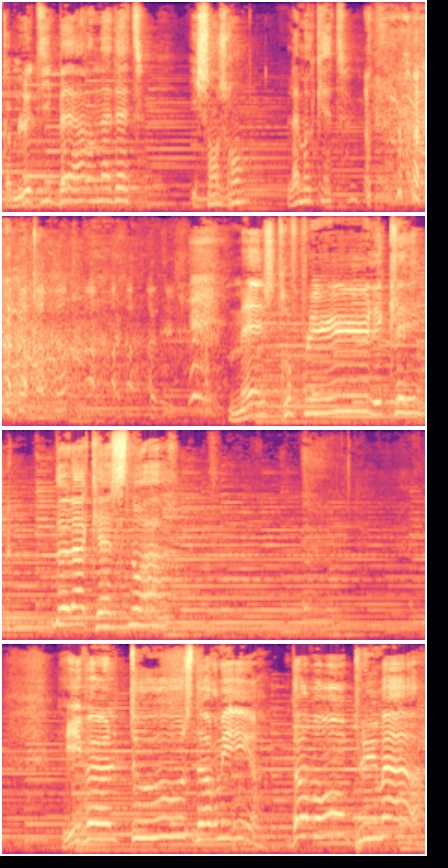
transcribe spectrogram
Comme le dit Bernadette, ils changeront la moquette. Mais je trouve plus les clés de la caisse noire. Ils veulent tous dormir dans mon plumard.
